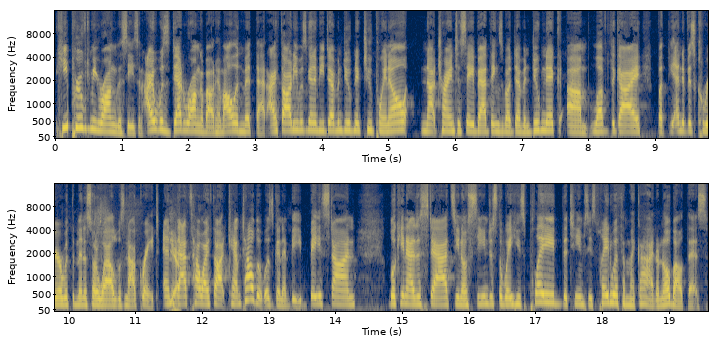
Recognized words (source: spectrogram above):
He proved me wrong this season. I was dead wrong about him. I'll admit that. I thought he was going to be Devan Dubnyk 2.0. Not trying to say bad things about Devan Dubnyk. Um, loved the guy, but the end of his career with the Minnesota Wild was not great. And yeah. that's how I thought Cam Talbot was going to be based on looking at his stats, you know, seeing just the way he's played, the teams he's played with. I'm like, God, I don't know about this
